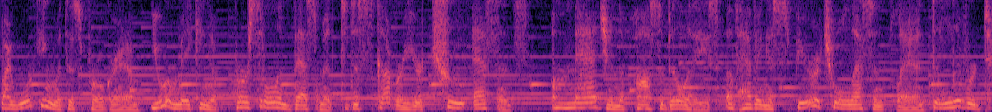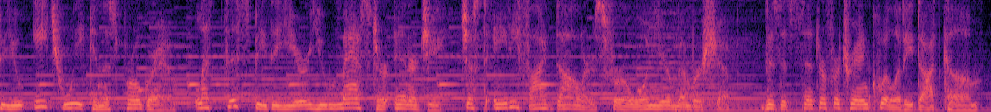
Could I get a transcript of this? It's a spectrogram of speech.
By working with this program, you are making a personal investment to discover your true essence. Imagine the possibilities of having a spiritual lesson plan delivered to you each week in this program. Let this be the year you master energy. Just $85 for a one year membership. Visit centerfortranquility.com.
